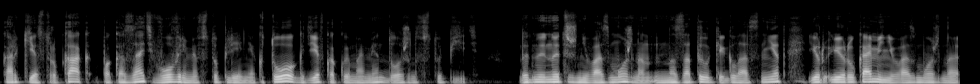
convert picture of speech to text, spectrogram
к оркестру, как показать вовремя вступление, кто где в какой момент должен вступить. Да, ну, ну это же невозможно, на затылке глаз нет, и, и руками невозможно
